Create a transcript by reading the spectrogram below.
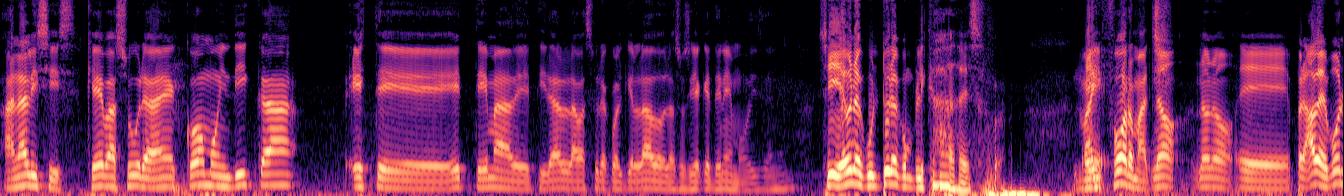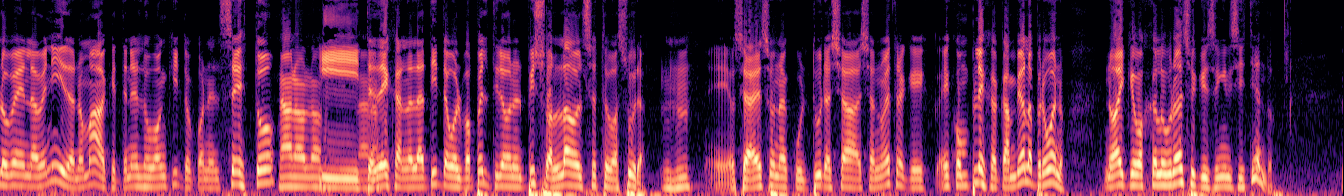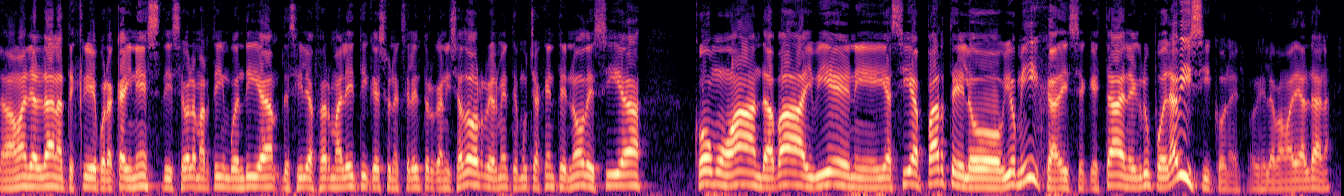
Análisis, qué basura, ¿eh? ¿Cómo indica este, este tema de tirar la basura a cualquier lado de la sociedad que tenemos? Dicen. Sí, es una cultura complicada eso. No hay Eh, forma. No, no, no. eh, pero a ver, vos lo ves en la avenida nomás, que tenés los banquitos con el cesto No, no, no, y te dejan la latita o el papel tirado en el piso al lado del cesto de basura. Eh, o sea, es una cultura ya, ya nuestra que es, es compleja cambiarla, pero bueno, no hay que bajar los brazos y hay que seguir insistiendo. La mamá de Aldana te escribe por acá, Inés, dice, hola Martín, buen día. Decirle a Fer Maletti que es un excelente organizador. Realmente mucha gente no decía cómo anda, va y viene. Y así aparte lo vio mi hija, dice, que está en el grupo de la bici con él, porque es la mamá de Aldana.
